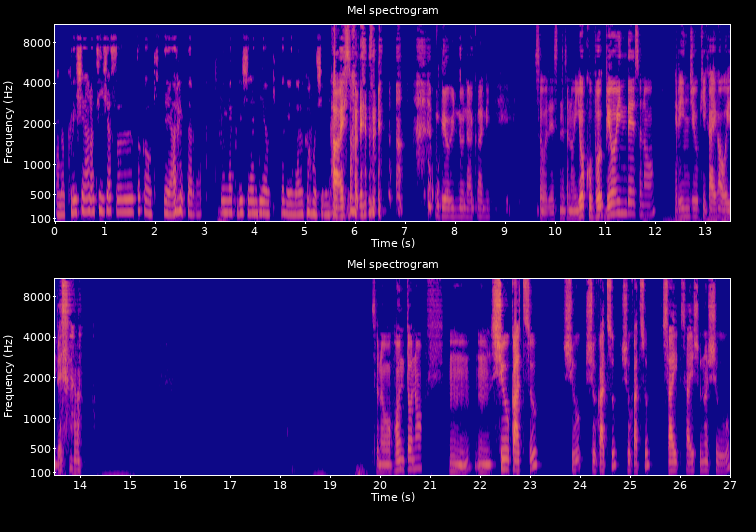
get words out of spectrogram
あの、クリシュナの T シャツとかを着て歩いたら、みんなクリシュナに出会うきっかけになるかもしれないはい。そうですね。病院の中に。そうですね。そのよくぼ病院でその臨終機会が多いです。その本当の、うん、うん、就活、就就活、就活、最最初の就、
